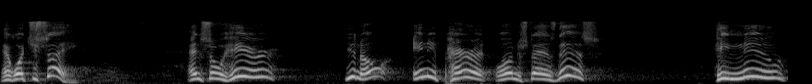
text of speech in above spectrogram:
and what you say. And so here, you know, any parent who understands this. He knew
